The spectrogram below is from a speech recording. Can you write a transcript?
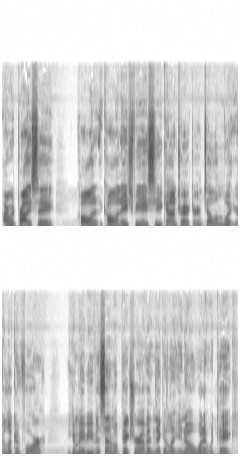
I would probably say call an, call an HVAC contractor and tell them what you're looking for. You can maybe even send them a picture of it and they can let you know what it would take,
